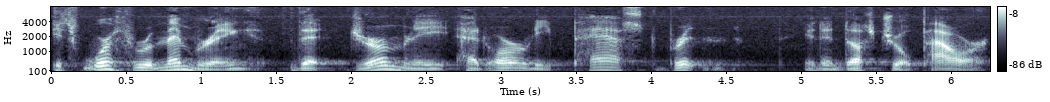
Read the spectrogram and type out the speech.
it's worth remembering that Germany had already passed Britain in industrial power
